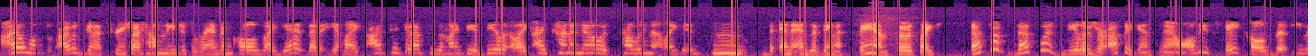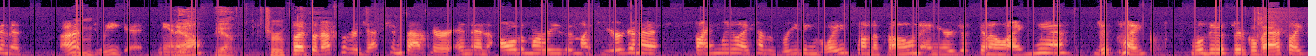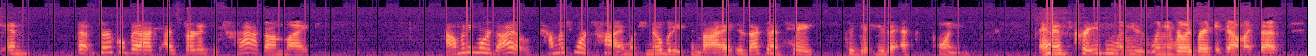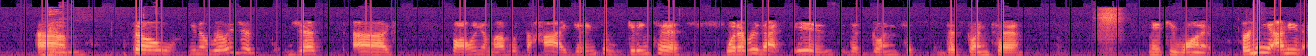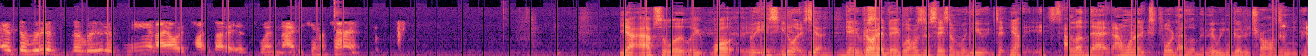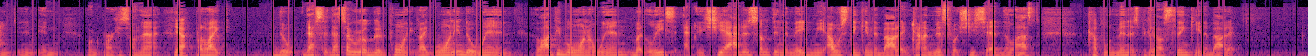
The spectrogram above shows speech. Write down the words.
I almost I was gonna screenshot how many just random calls I get that it, like I pick it up because it might be a deal. Like I kind of know it's probably not like it's mm, and it ends up being a spam. So it's like that's what that's what dealers are up against now. All these fake calls that even as us we get, you know. yeah, true But so that's the rejection factor, and then all the more reason like you're gonna finally like have a breathing voice on the phone, and you're just gonna like yeah, just like we'll do a circle back, like and that circle back I started to track on like how many more dials, how much more time, which nobody can buy, is that gonna take to get you to X point? And it's crazy when you when you really break it down like that. Um, So you know, really just just uh, falling in love with the high, getting to getting to whatever that is that's going to that's going to make you want it for me, I mean, at the root of the root of me, and I always talk about it, is when I became a parent. Yeah, absolutely. Well, it's- you know what, yeah, Dave? Go ahead, Dave. Well, I was going to say something with you. It's- Yeah. It's, I love that. I want to explore that a little bit. Maybe we can go to Charles and, and, and, and Marcus on that. Yeah. But like, the, that's a, that's a real good point. Like wanting to win. A lot of people want to win, but Elise she added something that made me. I was thinking about it. Kind of missed what she said the last couple of minutes because I was thinking about it.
